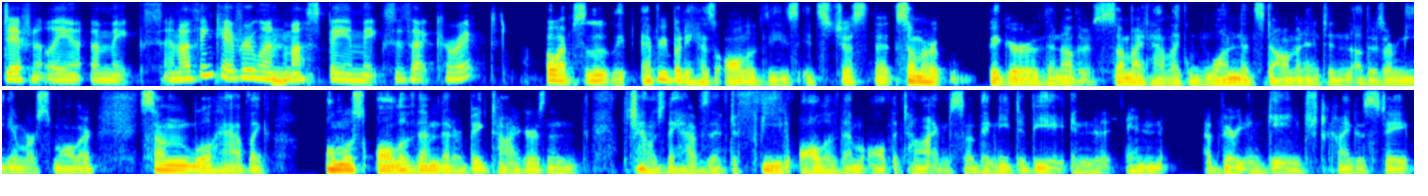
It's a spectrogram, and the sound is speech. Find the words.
definitely a, mix. And I think everyone mm-hmm. must be a mix. Is that correct? Oh, absolutely. Everybody has all of these. It's just that some are bigger than others. Some might have like one that's dominant and others are medium or smaller. Some will have like almost all of them that are big tigers and the challenge they have is they have to feed all of them all the time so they need to be in in a very engaged kind of state.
